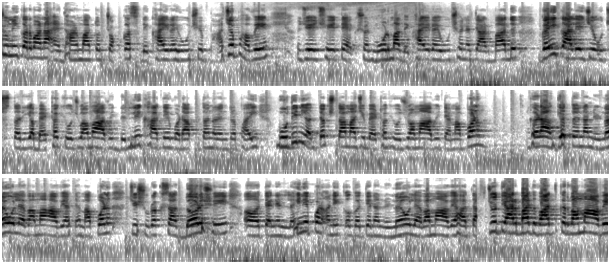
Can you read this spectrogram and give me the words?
જૂની કરવાના એંધાણમાં તો ચોક્કસ દેખાઈ રહ્યું છે. ભાજપ હવે જે છે તે એક્શન મોડમાં દેખાઈ રહ્યું છે અને ત્યારબાદ ગઈકાલે જે ઉચ્ચ સ્તરીય બેઠક યોજવામાં આવી દિલ્હી ખાતે વડાપ્રધાન નરેન્દ્રભાઈ મોદીની અધ્યક્ષતામાં જે બેઠક યોજવામાં આવી તેમાં પણ ઘણા અગત્યના નિર્ણયો લેવામાં આવ્યા. તેમાં પણ જે સુરક્ષા દળ છે તેને લઈને પણ અનેક અગત્યના નિર્ણયો લેવામાં આવ્યા હતા. જો ત્યારબાદ વાત કરવામાં આવે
